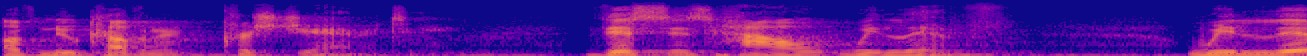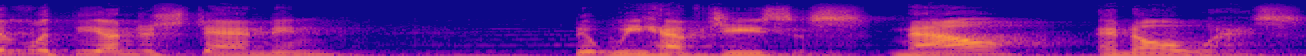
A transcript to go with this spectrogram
of New Covenant Christianity. This is how we live. We live with the understanding that we have Jesus now and always,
